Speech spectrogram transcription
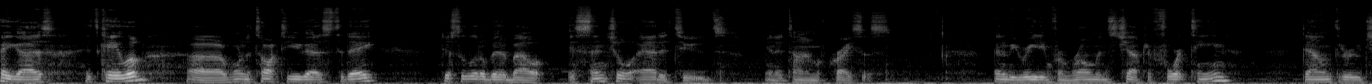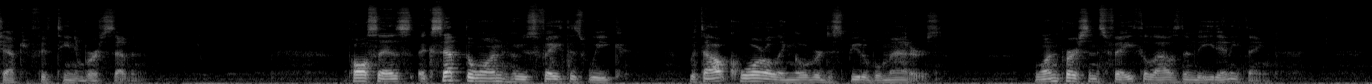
Hey guys, it's Caleb. Uh, I want to talk to you guys today just a little bit about essential attitudes in a time of crisis. I'm going to be reading from Romans chapter 14 down through chapter 15 and verse 7. Paul says, Accept the one whose faith is weak, without quarreling over disputable matters. One person's faith allows them to eat anything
